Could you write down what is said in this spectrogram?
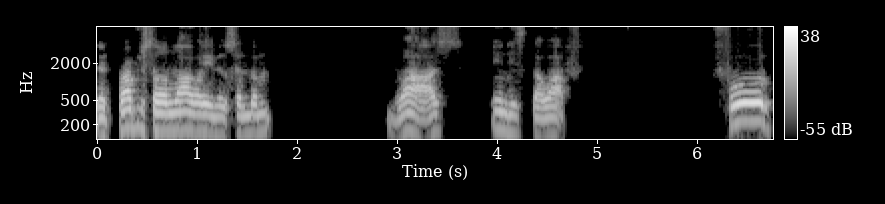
that Prophet ﷺ was in his tawaf. Four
